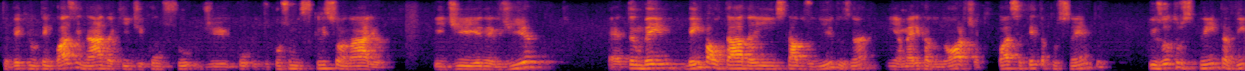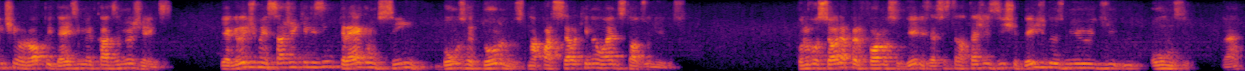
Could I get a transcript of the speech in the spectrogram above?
Você vê que não tem quase nada aqui de, consumo, de, de consumo discricionário e de energia, é, também bem pautada em Estados Unidos, né, em América do Norte, quase 70%, e os outros 30, 20 em Europa e 10 em mercados emergentes. E a grande mensagem é que eles entregam, sim, bons retornos na parcela que não é dos Estados Unidos. Quando você olha a performance deles, essa estratégia existe desde 2011, né?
